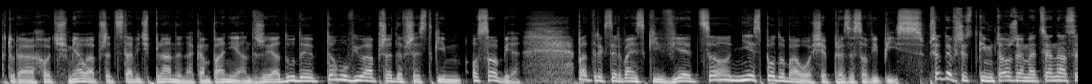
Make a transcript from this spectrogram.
która choć miała przedstawić plany na kampanię Andrzeja Dudy, to mówiła przede wszystkim o sobie. Patryk Serwański wie, co nie spodobało się prezesowi PiS. Przede wszystkim to, że mecenas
